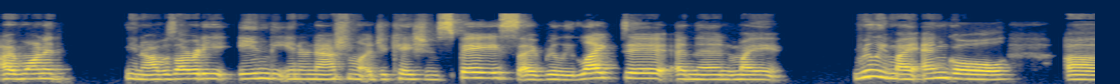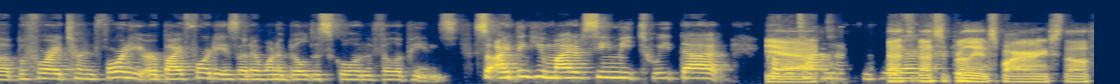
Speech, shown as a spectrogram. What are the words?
I wanted, you know, I was already in the international education space. I really liked it. And then my really my end goal uh, before I turned 40 or by 40 is that I want to build a school in the Philippines. So I think you might have seen me tweet that. yeah, that's that's really inspiring stuff.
